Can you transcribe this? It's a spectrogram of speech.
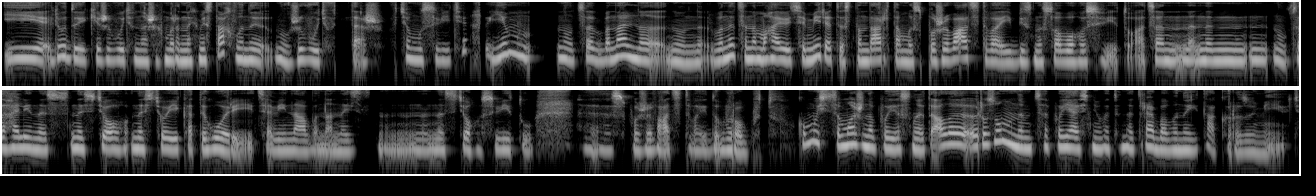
і люди, які живуть в наших мирних містах, вони ну живуть теж в цьому світі. Їм ну це банально. Ну вони це намагаються міряти стандартами споживацтва і бізнесового світу. А це не, не ну, взагалі не з не з цього, не з цієї категорії. Ця війна вона не, не, не з цього світу е, споживацтва і добробуту. Комусь це можна пояснити, але розумним це пояснювати не треба. Вони і так розуміють.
